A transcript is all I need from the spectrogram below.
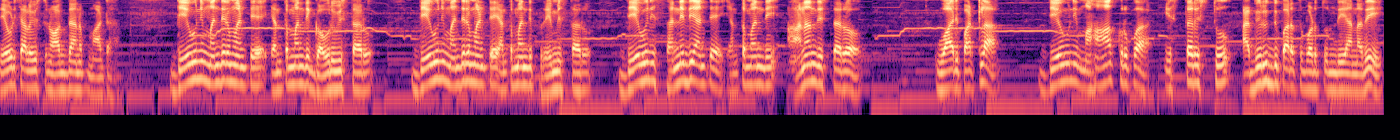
దేవుడు సెలవిస్తున్న వాగ్దానపు మాట దేవుని మందిరం అంటే ఎంతమంది గౌరవిస్తారో దేవుని మందిరం అంటే ఎంతమంది ప్రేమిస్తారో దేవుని సన్నిధి అంటే ఎంతమంది ఆనందిస్తారో వారి పట్ల దేవుని మహాకృప విస్తరిస్తూ అభివృద్ధి పరచబడుతుంది అన్నది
